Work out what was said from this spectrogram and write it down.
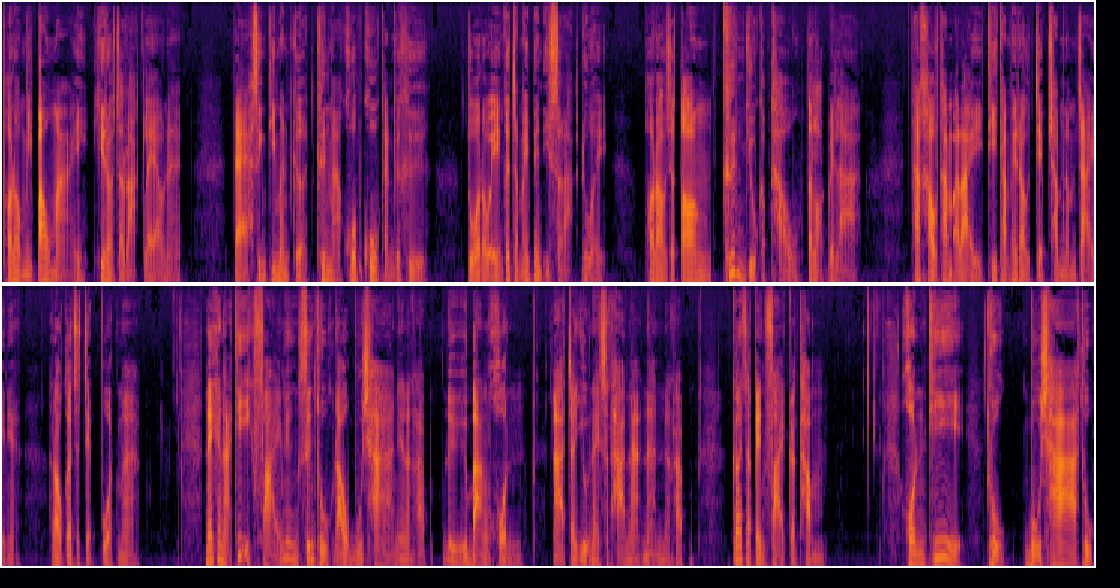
เพราะเรามีเป้าหมายที่เราจะรักแล้วนะฮะแต่สิ่งที่มันเกิดขึ้นมาควบคู่กันก็คือ ตัวเราเองก็จะไม่เป็นอิสระด้วย เพราะเราจะต้องขึ้นอยู่กับเขาตลอดเวลา ถ้าเขาทำอะไรที่ทำให้เราเจ็บช้ำน้ำใจเนี่ยเราก็จะเจ็บปวดมาก ในขณะที่อีกฝ่ายหนึ่งซึ่งถูกเราบูชาเนี่ยนะครับ หรือบางคนอาจจะอยู่ในสถานะนั้นนะครับ ก็จะเป็นฝ่ายกระทำคนที่ถูกบูชาถูก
